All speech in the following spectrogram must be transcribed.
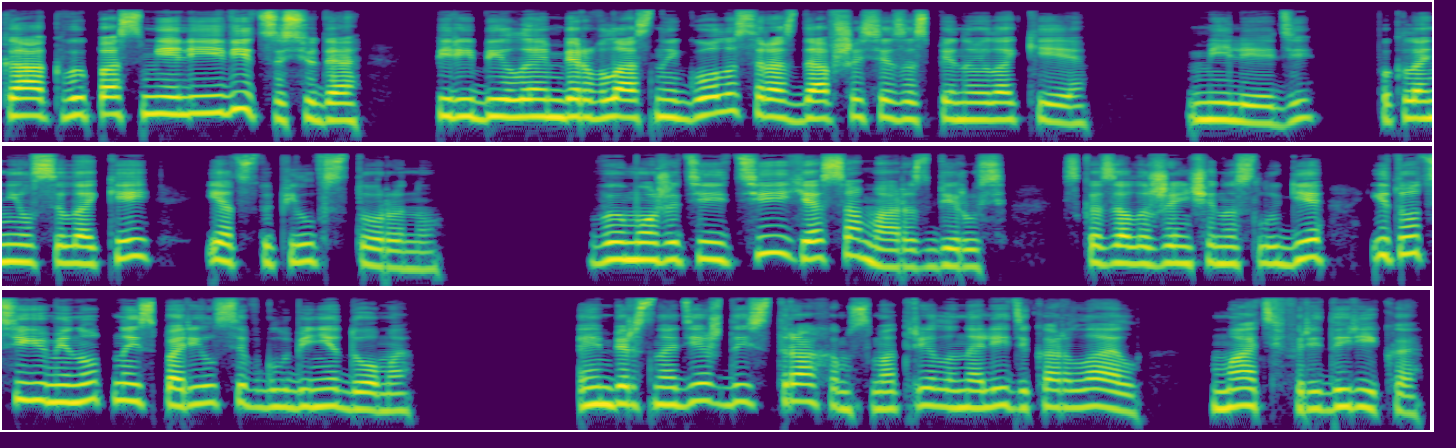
Как вы посмели явиться сюда? перебил Эмбер властный голос, раздавшийся за спиной лакея. Миледи, поклонился лакей и отступил в сторону. Вы можете идти, я сама разберусь, сказала женщина слуге, и тот сиюминутно испарился в глубине дома. Эмбер с надеждой и страхом смотрела на леди Карлайл, мать Фредерика.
